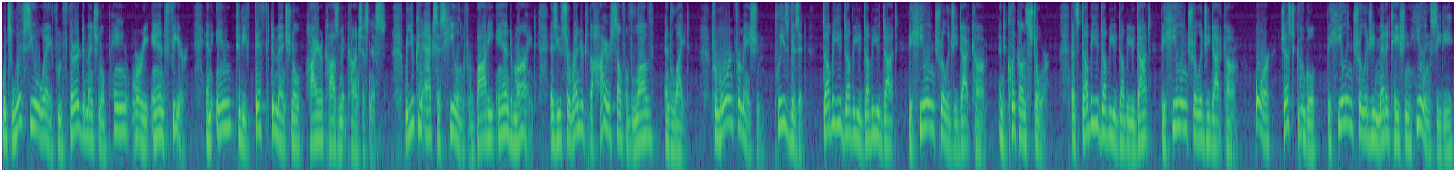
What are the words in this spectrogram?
which lifts you away from third dimensional pain, worry, and fear and into the fifth dimensional higher cosmic consciousness, where you can access healing for body and mind as you surrender to the higher self of love and light. For more information, please visit www.thehealingtrilogy.com and click on Store. That's www.thehealingtrilogy.com or just Google the Healing Trilogy Meditation Healing CD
